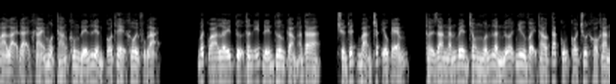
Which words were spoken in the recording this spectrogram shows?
mà lại đại khái một tháng không đến liền có thể khôi phục lại. Bất quá lấy tự thân ít đến thương cảm hắn ta, truyền thuyết bản chất yếu kém, thời gian ngắn bên trong muốn lần nữa như vậy thao tác cũng có chút khó khăn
